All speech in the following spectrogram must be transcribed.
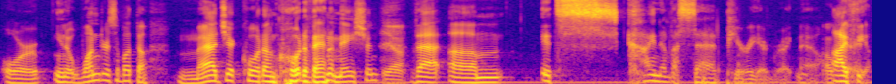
or you know wonders about the magic quote unquote of animation. Yeah. That um, it's kind of a sad period right now. I feel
